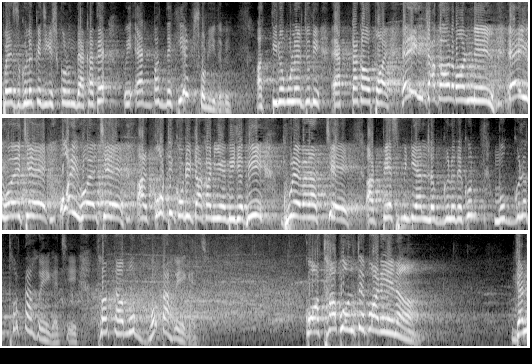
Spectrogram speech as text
প্রেসগুলোকে জিজ্ঞেস করুন দেখাতে। ওই একবার দেখিয়ে সরিয়ে দেবে। আর তৃণমূলের যদি এক টাকাও পায়, এই টাকার বান্ডিল এই হয়েছে, ওই হয়েছে, আর কোটি কোটি টাকা নিয়ে বিজেপি ঘুরে বেড়াচ্ছে। আর প্রেস মিডিয়ার লোকগুলো দেখুন, মুখগুলো থোতা হয়ে গেছে, থোতা মুখ ভোতা হয়ে গেছে। কথা বলতে পারে না। যেন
